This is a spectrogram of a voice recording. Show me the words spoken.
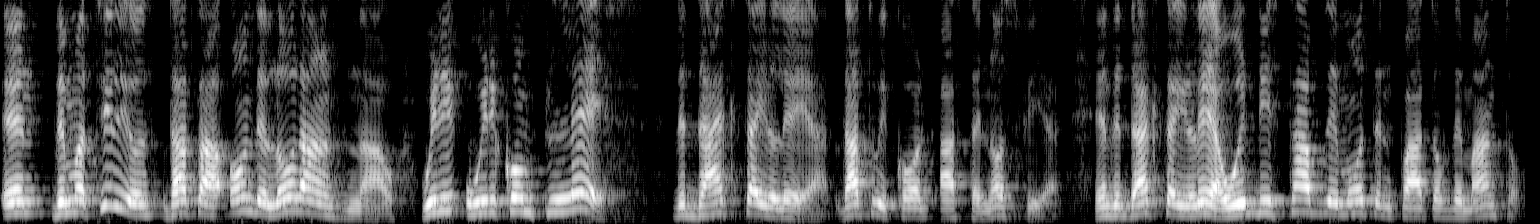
And the materials that are on the lowlands now will, will compress the ductile layer that we call asthenosphere. And the ductile layer will disturb the molten part of the mantle.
